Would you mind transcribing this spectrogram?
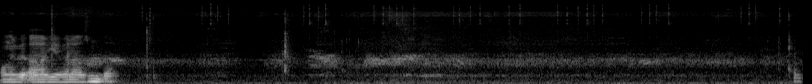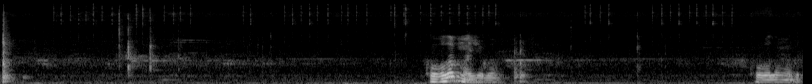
Ona bir abi eve lazım da. Kovalar mı acaba? Kovalamadı.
